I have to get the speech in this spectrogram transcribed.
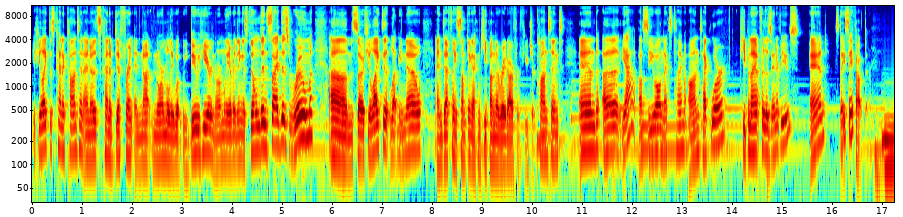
If you like this kind of content, I know it's kind of different and not normally what we do here. Normally everything is filmed inside this room. Um, so if you liked it, let me know and definitely something I can keep on the radar for future content. And uh, yeah, I'll see you all next time on TechLore. Keep an eye out for those interviews and stay safe out there.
